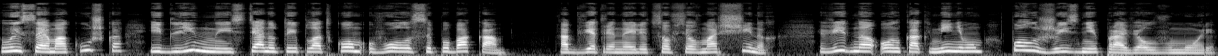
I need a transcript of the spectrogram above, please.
лысая макушка и длинные, стянутые платком волосы по бокам. Обветренное лицо все в морщинах. Видно, он как минимум полжизни провел в море.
